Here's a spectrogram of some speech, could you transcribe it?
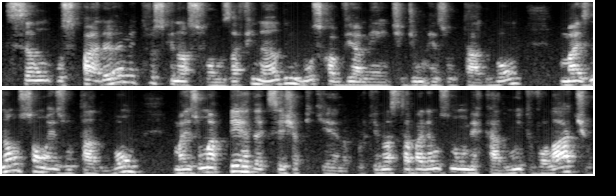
são os parâmetros que nós fomos afinando em busca, obviamente, de um resultado bom, mas não só um resultado bom, mas uma perda que seja pequena, porque nós trabalhamos num mercado muito volátil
